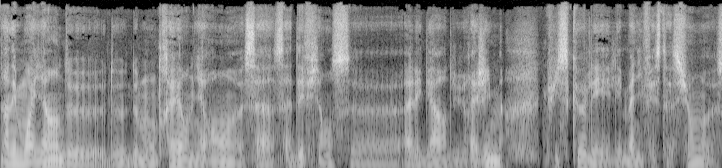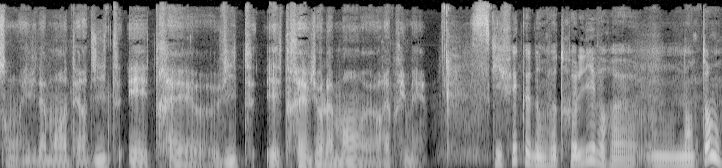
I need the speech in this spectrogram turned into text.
un des moyens de, de, de montrer en Iran euh, sa, sa défiance euh, à l'égard du régime, puisque les, les, manifestations euh, sont évidemment interdites et très vite et très violemment réprimées. Ce qui fait que dans votre livre, on entend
